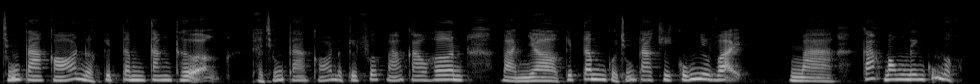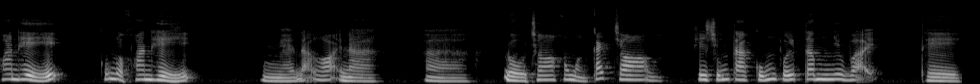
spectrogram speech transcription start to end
chúng ta có được cái tâm tăng thượng để chúng ta có được cái phước báo cao hơn. Và nhờ cái tâm của chúng ta khi cúng như vậy mà các vong linh cũng được hoan hỷ cũng được hoan hỷ. Đã gọi là à, đồ cho không bằng cách cho. Khi chúng ta cúng với tâm như vậy thì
